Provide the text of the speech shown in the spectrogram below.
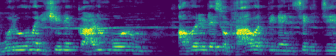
ഓരോ മനുഷ്യനെ കാണുമ്പോഴും അവരുടെ സ്വഭാവത്തിനനുസരിച്ച്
